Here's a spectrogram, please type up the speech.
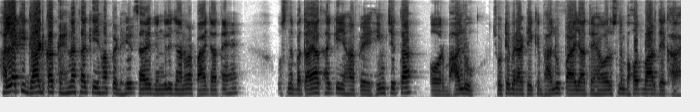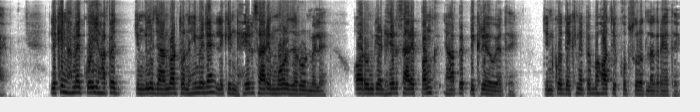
हालाँकि गार्ड का कहना था कि यहाँ पर ढेर सारे जंगली जानवर पाए जाते हैं। उसने बताया था कि यहाँ पे हिमचिता और भालू, छोटे वैरायटी के भालू पाए जाते हैं और उसने बहुत बार देखा है। लेकिन हमें कोई यहाँ पे जंगली जानवर तो नहीं मिले, लेकिन ढेर सारे मोर ज़रूर मिले और उनके ढेर सारे पंख यहाँ पे बिखरे हुए थे, जिनको देखने पे बहुत ही खूबसूरत लग रहे थे।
